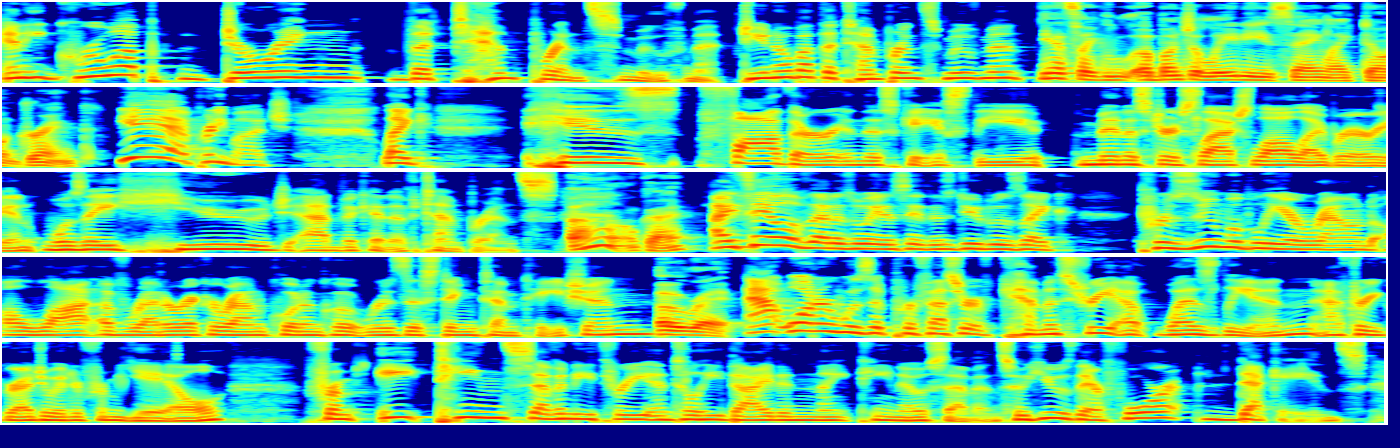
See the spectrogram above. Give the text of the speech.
And he grew up during the temperance movement. Do you know about the temperance movement? Yeah, it's like a bunch of ladies saying like don't drink. Yeah, pretty much. Like his father, in this case, the minister slash law librarian, was a huge advocate of temperance. Oh, okay. I say all of that as a way to say this dude was like presumably around a lot of rhetoric around quote unquote resisting temptation. Oh, right. Atwater was a professor of chemistry at Wesleyan after he graduated from Yale from 1873 until he died in 1907. So he was there for decades.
